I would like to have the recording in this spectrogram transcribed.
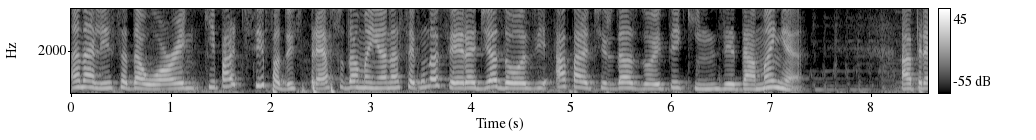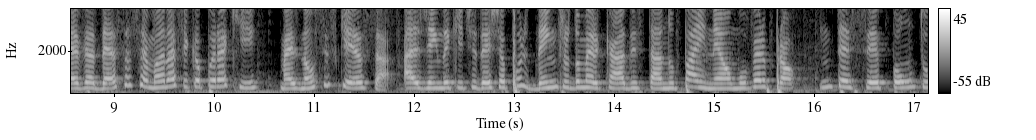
analista da Warren, que participa do Expresso da Manhã na segunda-feira, dia 12, a partir das 8h15 da manhã. A prévia dessa semana fica por aqui, mas não se esqueça, a agenda que te deixa por dentro do mercado está no painel Mover Pro em tc.com.br.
